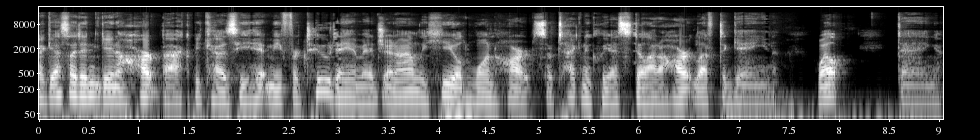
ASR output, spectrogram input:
I guess I didn't gain a heart back because he hit me for 2 damage and I only healed 1 heart, so technically I still had a heart left to gain. Well, dang.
